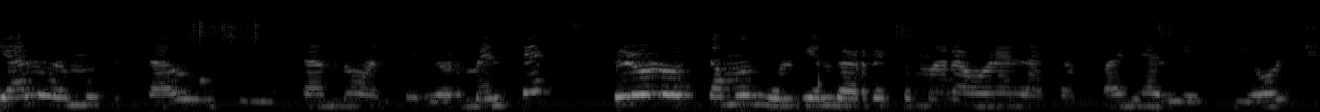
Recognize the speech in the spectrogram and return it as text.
ya lo hemos estado utilizando anteriormente, pero lo estamos volviendo a retomar ahora en la campaña 18.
